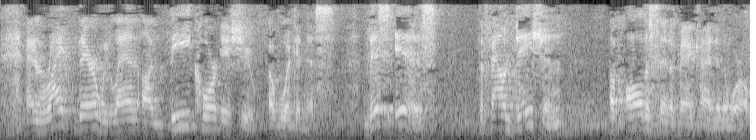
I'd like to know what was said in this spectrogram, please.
And right there we land on the core issue of wickedness. This is the foundation of all the sin of mankind in the world.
